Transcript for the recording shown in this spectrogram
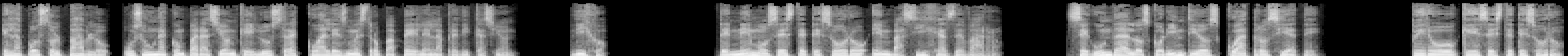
El apóstol Pablo usó una comparación que ilustra cuál es nuestro papel en la predicación. Dijo, Tenemos este tesoro en vasijas de barro. Segunda a los Corintios 4:7. Pero, ¿qué es este tesoro?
